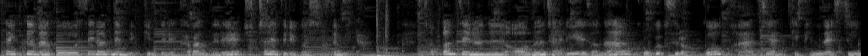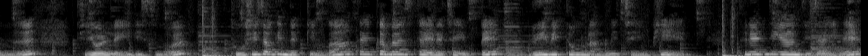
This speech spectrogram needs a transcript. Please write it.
깔끔하고 세련된 느낌들의 가방들을 추천해드리고 싶습니다. 첫 번째로는 어느 자리에서나 고급스럽고 과하지 않게 빛날 수 있는 디올 레이디 스몰, 도시적인 느낌과 깔끔한 스타일의 체인백 루이비통 랑미 체인 PM, 트렌디한 디자인에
